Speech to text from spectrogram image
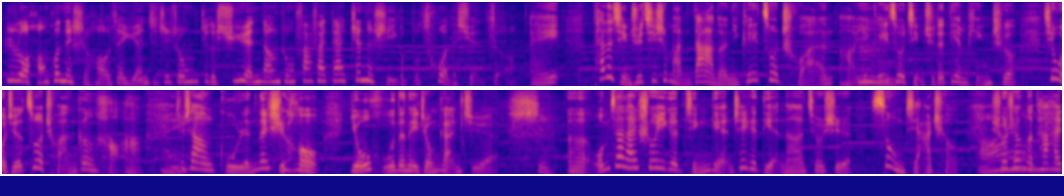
日落黄昏的时候，在园子之中，这个徐园当中发发呆，真的是一个不错的选择。哎，它的景区其实蛮大的，你可以坐船啊，也可以嗯坐景区的电瓶车。其实我觉得坐船更好啊，哎就像古人的时候游湖的那种感觉。是呃，我们再来说一个景点，这个点呢就是宋夹城。说真的，它哦还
